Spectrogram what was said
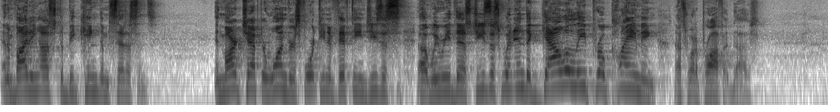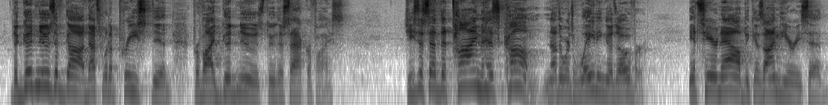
and inviting us to be kingdom citizens. In Mark chapter 1, verse 14 and 15, Jesus, uh, we read this Jesus went into Galilee proclaiming, that's what a prophet does. The good news of God, that's what a priest did, provide good news through the sacrifice. Jesus said, The time has come. In other words, waiting is over. It's here now because I'm here, he said.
